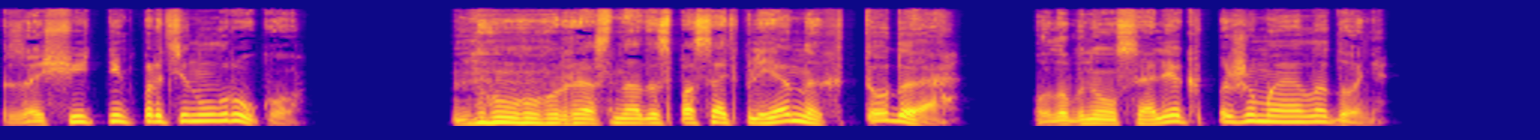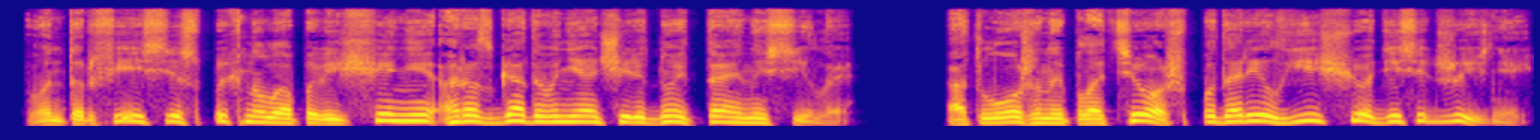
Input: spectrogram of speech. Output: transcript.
Защитник протянул руку. «Ну, раз надо спасать пленных, то да», — улыбнулся Олег, пожимая ладонь. В интерфейсе вспыхнуло оповещение о разгадывании очередной тайны силы. Отложенный платеж подарил еще 10 жизней.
